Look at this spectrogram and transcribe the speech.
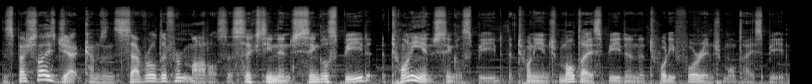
The Specialized Jett comes in several different models a 16 inch single speed, a 20 inch single speed, a 20 inch multi speed, and a 24 inch multi speed.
